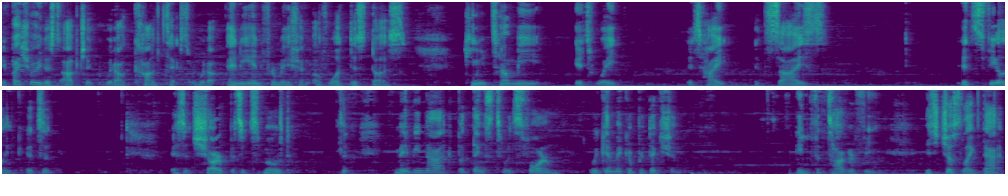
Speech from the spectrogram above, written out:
If I show you this object without context or without any information of what this does, can you tell me its weight, its height, its size, its feeling? It's a, is it sharp? Is it smooth? Maybe not, but thanks to its form, we can make a prediction. In photography, it's just like that.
